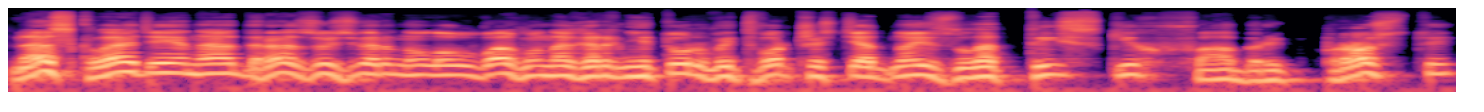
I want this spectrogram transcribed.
на складзе яна адразу звярнула ўвагу на гарнітур вытворчасці адной з латыскіх фабрык просты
